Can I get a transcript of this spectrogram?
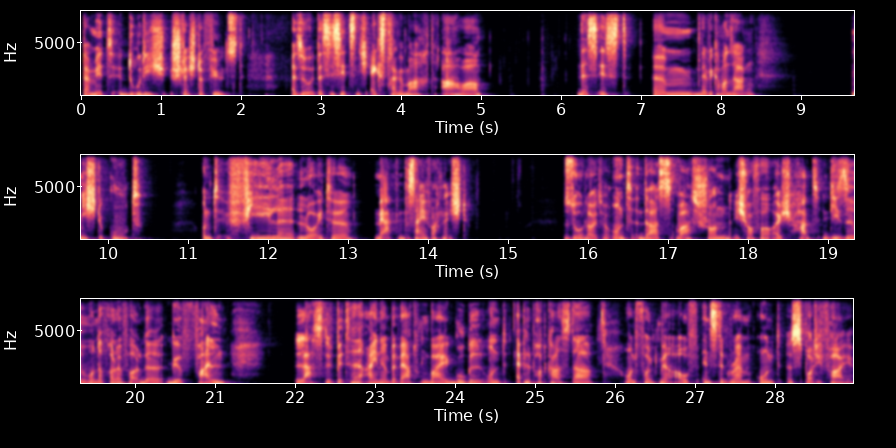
damit du dich schlechter fühlst. Also das ist jetzt nicht extra gemacht, aber das ist, ähm, wie kann man sagen, nicht gut. Und viele Leute merken das einfach nicht. So Leute, und das war's schon. Ich hoffe, euch hat diese wundervolle Folge gefallen. Lasst bitte eine Bewertung bei Google und Apple Podcast da und folgt mir auf Instagram und Spotify.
